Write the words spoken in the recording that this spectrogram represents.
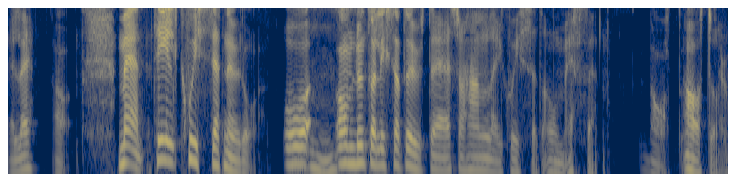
Eller? Ja. Men till quizet nu då. Och Mm. om du inte har listat ut det så handlar ju quizet om FN. NATO. NATO.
